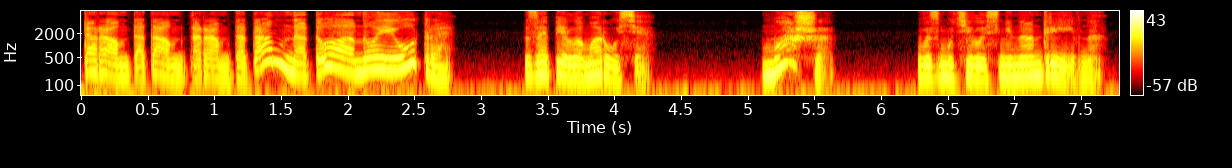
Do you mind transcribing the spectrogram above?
Тарам-та-там, тарам-та-там, на то оно и утро», — запела Маруся. «Маша!» — возмутилась Нина Андреевна. —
